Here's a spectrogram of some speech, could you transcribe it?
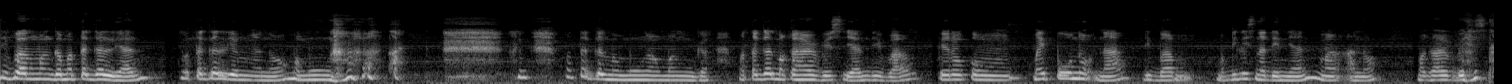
Di ba ang mangga matagal yan? Matagal yung ano, mamunga. matagal mamunga ang mangga. Matagal maka-harvest yan, di ba? Pero kung may puno na, di ba, mabilis na din yan, ma, ano, mag-harvest.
